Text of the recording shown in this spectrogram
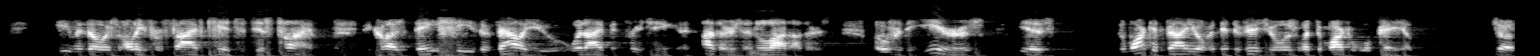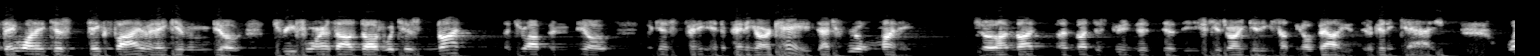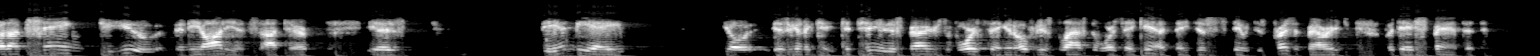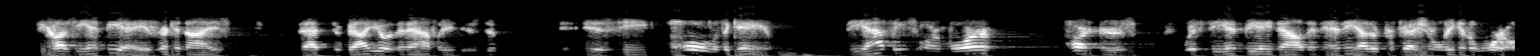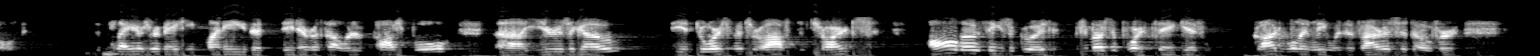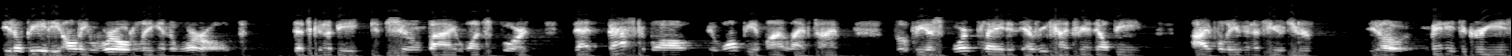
even though it's only for five kids at this time, because they see the value, what I've been preaching, and others, and a lot others, over the years, is the market value of an individual is what the market will pay him. So if they want to just take five and they give him, you know, three, four hundred thousand dollars, which is not a drop in, you know, against penny in the penny arcade, that's real money. So I'm not I'm not disputing that, that these kids aren't getting something of value; they're getting cash. What I'm saying to you in the audience out there is the NBA, you know, is going to continue this marriage divorce thing, and it's the last divorce they get. They just stay with this present marriage, but they expand it because the NBA has recognized that the value of an athlete is the is the whole of the game. The athletes are more partners with the NBA now than any other professional league in the world. The players are making money that they never thought would have possible uh, years ago. The endorsements are off the charts. All those things are good. But the most important thing is, God willingly, when the virus is over, it'll be the only world league in the world that's going to be consumed by one sport. That basketball, it won't be in my lifetime. It'll be a sport played in every country, and there'll be, I believe, in the future, you know, many degrees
